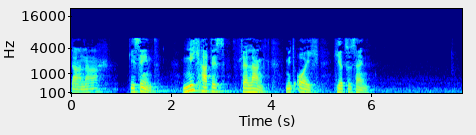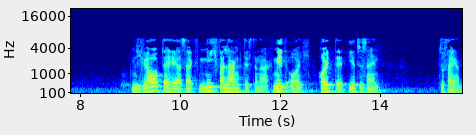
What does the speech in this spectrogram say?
danach gesehnt. Mich hat es verlangt, mit euch hier zu sein. Und ich glaube, der Herr sagt, mich verlangt es danach, mit euch heute hier zu sein, zu feiern.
